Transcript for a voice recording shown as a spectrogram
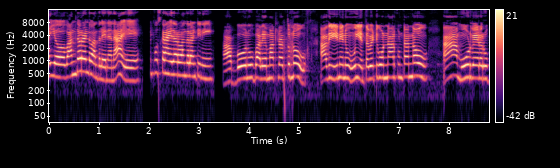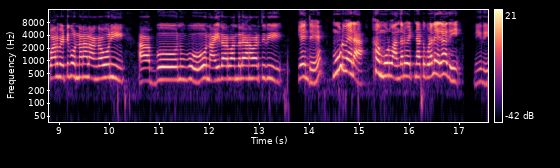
అయ్యో వంద రెండు వందలేనా ఐదు ఆరు అబ్బో నువ్వు భలే మాట్లాడుతున్నావు. అది నేను ఎంత పెట్టి కొన్నా అనుకుంటున్నావు? ఆ మూడు వేల రూపాయలు పెట్టి కొన్నాను లంగావోని. అబ్బో నువ్వు నా ఐదారు వందలే అనబడుతుంది ఏంటి మూడు వేల? మూడు వందలు పెట్టినట్టు కూడా లేదు అది? నీది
